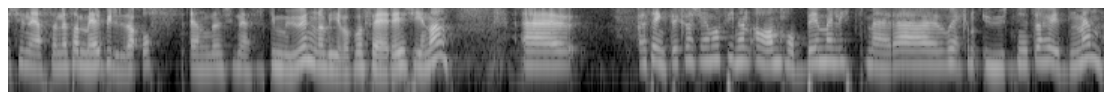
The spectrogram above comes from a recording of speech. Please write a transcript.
kineserne tar mer bilder av oss enn den kinesiske muren når vi var på ferie i Kina. Eh, jeg tenkte kanskje jeg må finne en annen hobby med litt mer, eh, hvor jeg kan utnytte høyden min.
